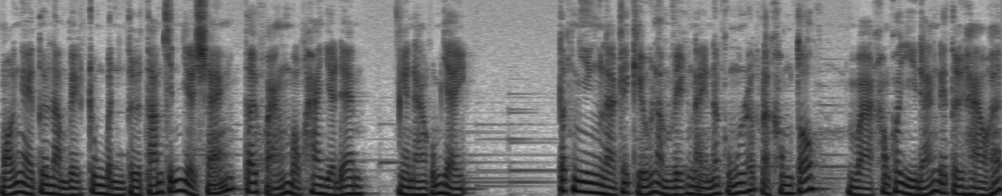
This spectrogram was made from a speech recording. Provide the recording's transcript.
Mỗi ngày tôi làm việc trung bình từ 8-9 giờ sáng tới khoảng 1-2 giờ đêm, ngày nào cũng vậy. Tất nhiên là cái kiểu làm việc này nó cũng rất là không tốt và không có gì đáng để tự hào hết.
